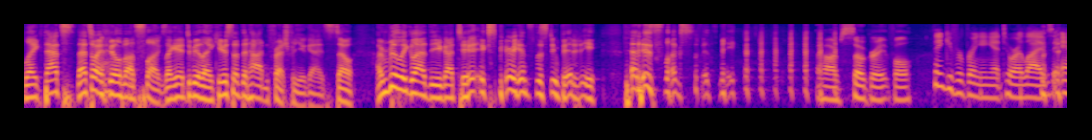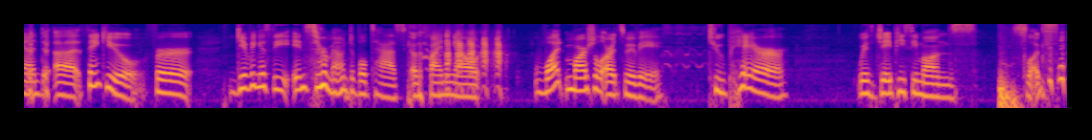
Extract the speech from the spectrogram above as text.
Like that's that's how I feel about slugs. Like I get to be like, here's something hot and fresh for you guys. So I'm really glad that you got to experience the stupidity that is slugs with me. Oh, I'm so grateful. Thank you for bringing it to our lives, and uh, thank you for giving us the insurmountable task of finding out what martial arts movie to pair with JP Simon's slugs.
